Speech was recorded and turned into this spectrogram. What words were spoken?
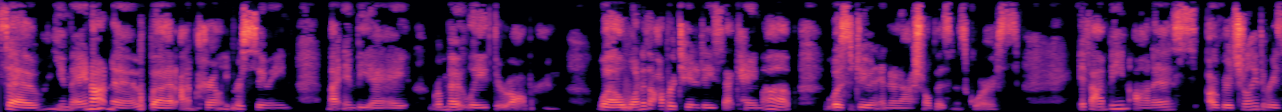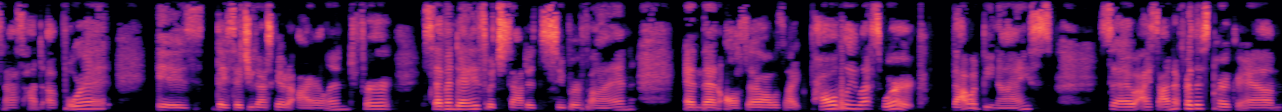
So, you may not know, but I'm currently pursuing my MBA remotely through Auburn. Well, one of the opportunities that came up was to do an international business course. If I'm being honest, originally the reason I signed up for it is they said you got to go to Ireland for seven days, which sounded super fun. And then also I was like, probably less work. That would be nice. So I signed up for this program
